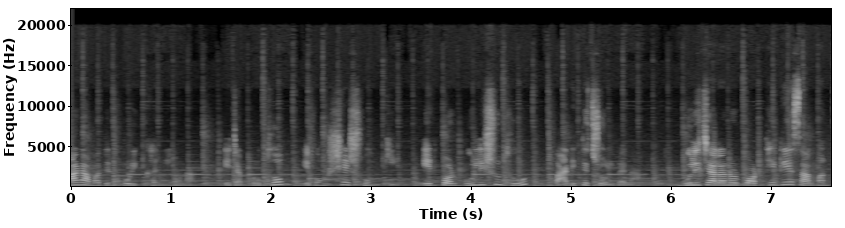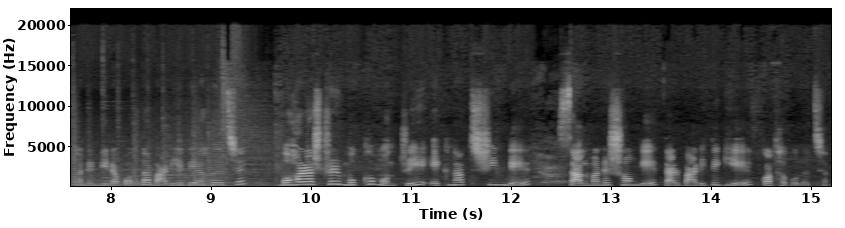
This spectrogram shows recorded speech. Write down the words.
আর আমাদের পরীক্ষা নিও না। এটা প্রথম এবং শেষ হুমকি। এরপর গুলি শুধু বাড়িতে চলবে না। গুলি চালানোর পর থেকে সালমান খানের নিরাপত্তা বাড়িয়ে দেওয়া হয়েছে। মহারাষ্ট্রের মুখ্যমন্ত্রী একনাথ শিন্ডে সালমানের সঙ্গে তার বাড়িতে গিয়ে কথা বলেছেন।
